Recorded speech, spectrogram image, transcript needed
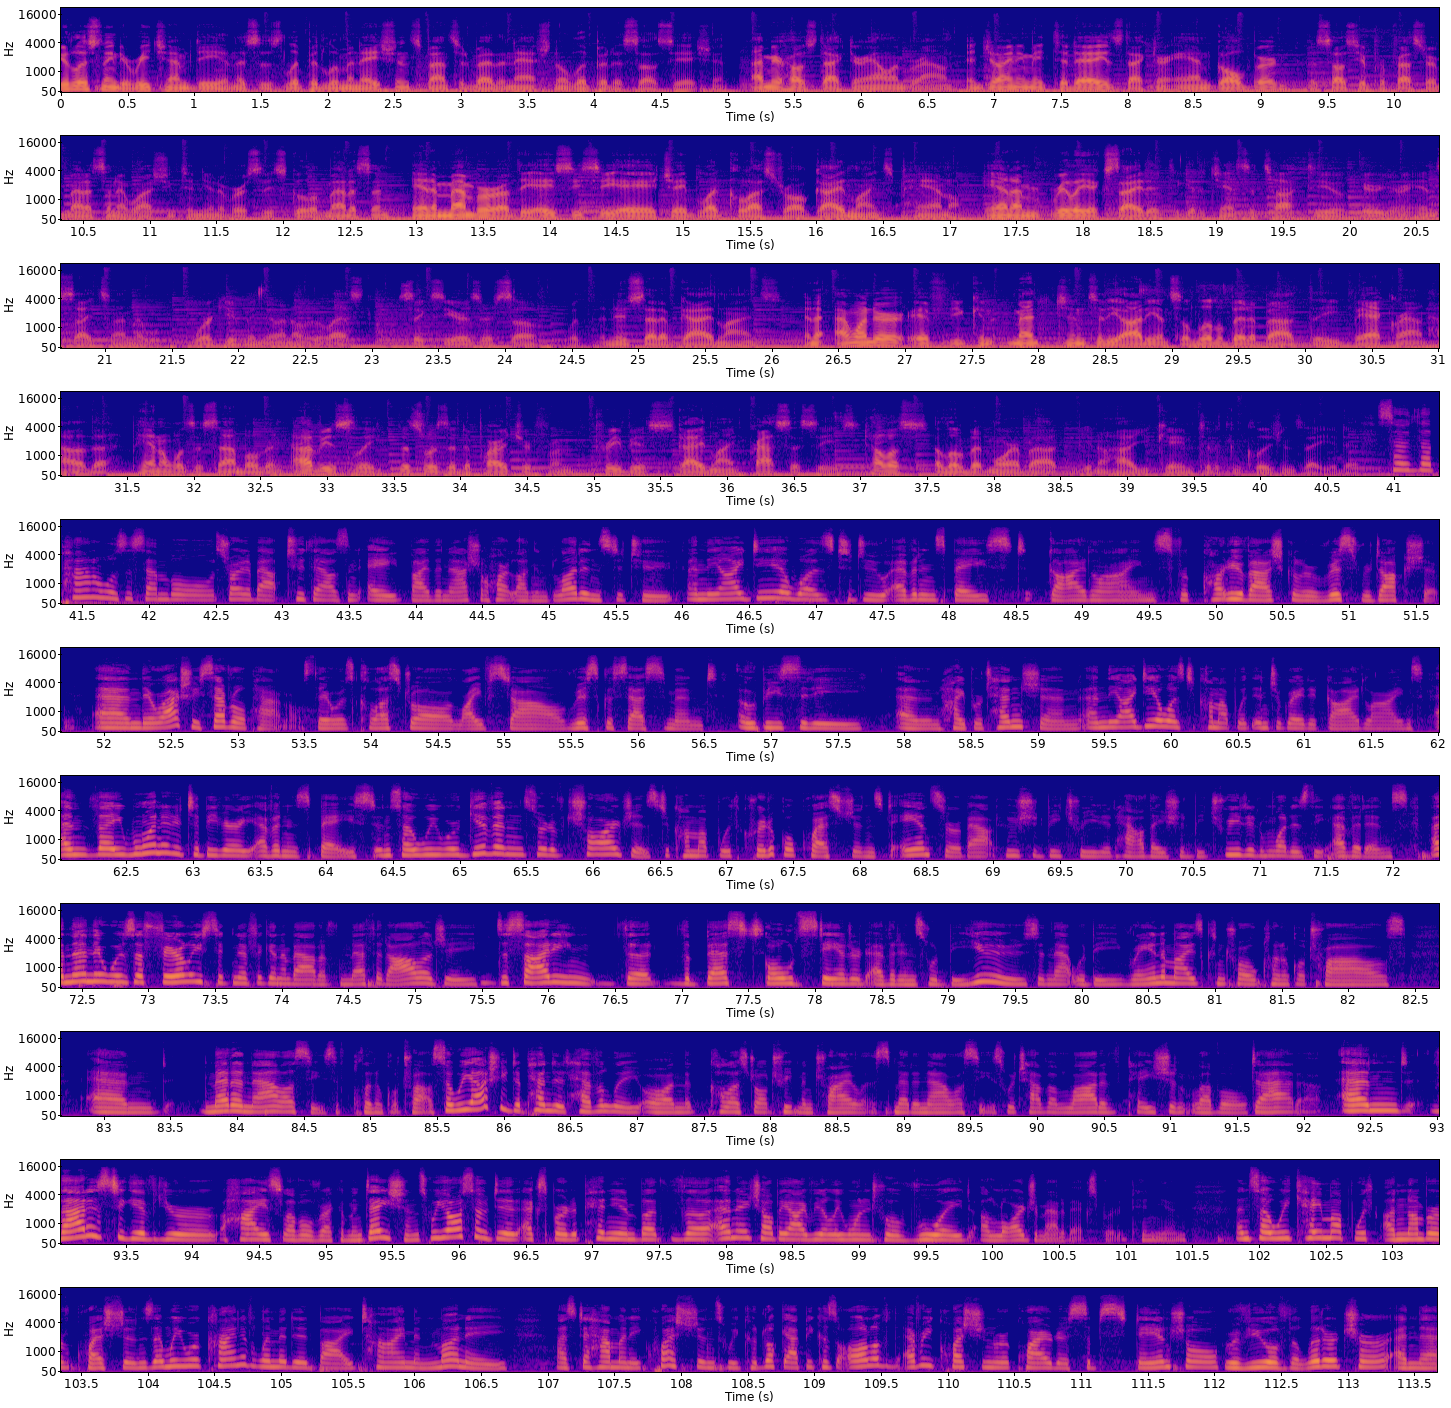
You're listening to ReachMD, and this is Lipid Illumination, sponsored by the National Lipid Association. I'm your host, Dr. Alan Brown, and joining me today is Dr. Anne Goldberg, Associate Professor of Medicine at Washington University School of Medicine, and a member of the ACC AHA Blood Cholesterol Guidelines panel. And I'm really excited to get a chance to talk to you, hear your insights on the work you've been doing over the last six years or so with a new set of guidelines. And I wonder if you can mention to the audience a little bit about the background, how the panel was assembled, and obviously this was a departure from previous guideline processes. Tell us a little bit more about, you know, how you came to the conclusions that you did. So the panel was assembled right about 2008 by the National Heart, Lung, and Blood Institute, and the idea was to do evidence-based guidelines for cardiovascular risk reduction. And there were actually several panels. There was cholesterol, lifestyle, risk assessment, obesity, and hypertension. And the idea was to come up with integrated guidelines. And they wanted it to be very evidence based. And so we were given sort of charges to come up with critical questions to answer about who should be treated, how they should be treated, and what is the evidence. And then there was a fairly significant amount of methodology deciding that the best gold standard evidence would be used, and that would be randomized controlled clinical trials and meta analyses of clinical trials. So we actually depended heavily on the cholesterol treatment trialists meta analyses, which have a lot of patient level data. And that is to give your highest level of recommendations. We also did expert opinion, but the NHLBI really wanted to avoid a large amount of expert opinion. And so we came up with a number of questions, and we were kind of limited by time and money as to how many questions we could look at because all of every question required a substantial review of the literature and then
